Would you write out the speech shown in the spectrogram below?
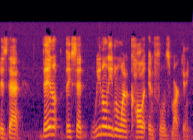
is that they they said we don't even want to call it influence marketing.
